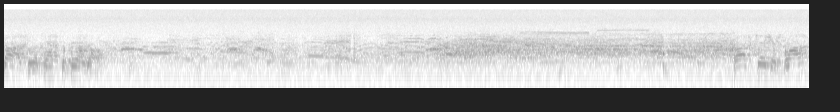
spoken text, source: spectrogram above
Fox will attempt the field goal. Fox kick is blocked.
